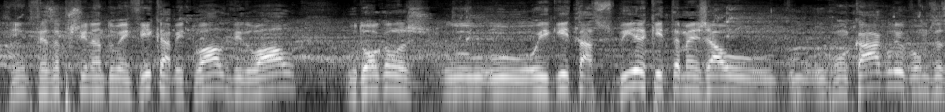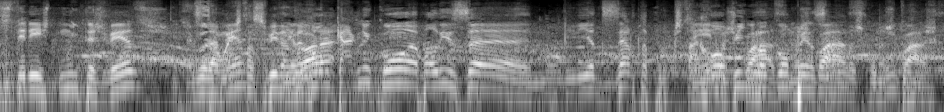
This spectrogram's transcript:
Sim, defesa pressionante do Benfica, habitual, individual o Douglas, o, o Iguita a subir, aqui também já o, o, o Roncaglio, vamos assistir isto muitas vezes, seguramente. Esta subida e de agora... Roncaglio com a baliza, não diria deserta, porque está Sim, Robinho quase, a compensar, mas, quase, mas com quase.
